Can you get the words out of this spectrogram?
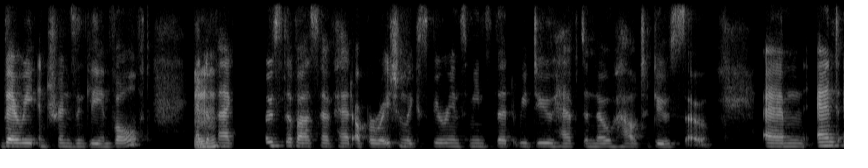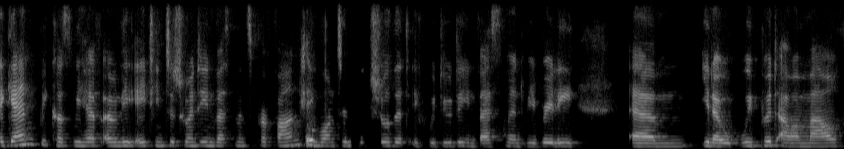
very intrinsically involved. And mm-hmm. the fact most of us have had operational experience means that we do have the know-how to do so. Um, and again, because we have only 18 to 20 investments per fund, sure. we want to make sure that if we do the investment, we really um, you know, we put our mouth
